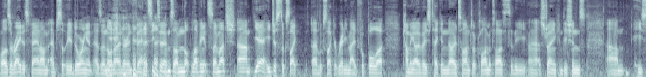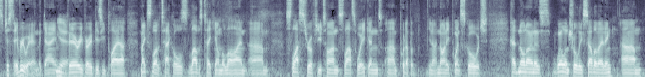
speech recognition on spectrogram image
Well, as a Raiders fan, I'm absolutely adoring it. As a non-owner in fantasy terms, I'm not loving it so much. Um, yeah, he just looks like uh, looks like a ready-made footballer coming over. He's taken no time to acclimatise to the uh, Australian conditions. Um, he's just everywhere in the game. Yeah. Very, very busy player. Makes a lot of tackles. Loves taking on the line. Um, sliced through a few times last week and um, put up a you know 90 point score, which had non-owners well and truly salivating. Um,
